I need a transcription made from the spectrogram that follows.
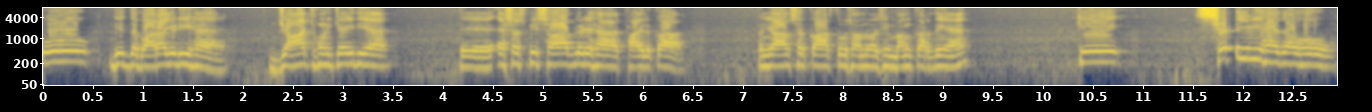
ਉਹ ਦੀ ਦੁਬਾਰਾ ਜਿਹੜੀ ਹੈ ਜਾਂਚ ਹੋਣੀ ਚਾਹੀਦੀ ਹੈ ਤੇ ਐਸਐਸਪੀ ਸਾਹਿਬ ਜਿਹੜੇ ਹੈ ਫਾਈਲਕਾ ਪੰਜਾਬ ਸਰਕਾਰ ਤੋਂ ਸਾਨੂੰ ਅਸੀਂ ਮੰਗ ਕਰਦੇ ਹਾਂ ਕਿ ਸਿੱਟ ਜਿਹੜੀ ਹੈਗਾ ਉਹ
